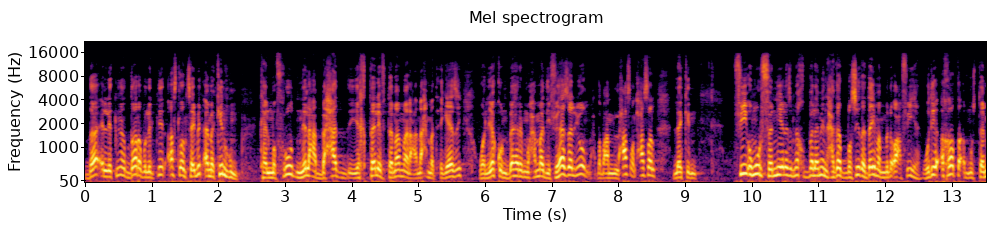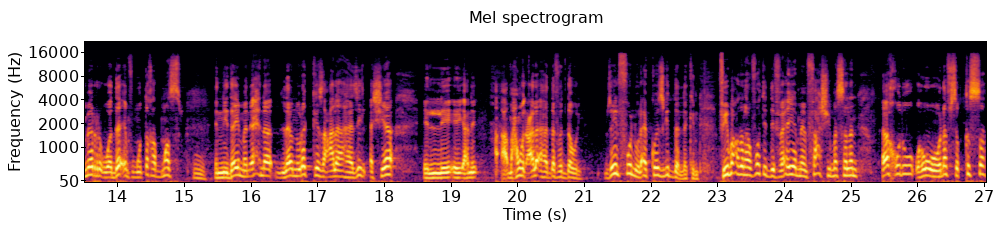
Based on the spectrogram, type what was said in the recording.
ده الاثنين اتضربوا. الاثنين أصلا سايبين أماكنهم. كان المفروض نلعب بحد يختلف تماما عن أحمد حجازي وليكن باهر المحمدي في هذا اليوم. طبعا اللي حصل حصل لكن في أمور فنية لازم ناخد بالنا منها حاجات بسيطة دايما بنقع فيها ودي خطأ مستمر ودائم في منتخب مصر إن دايما إحنا لا نركز على هذه الأشياء اللي يعني محمود علاء هداف الدوري. زي الفل ولاعب كويس جدا لكن في بعض الهفوات الدفاعية ما ينفعش مثلا آخده وهو نفس القصة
